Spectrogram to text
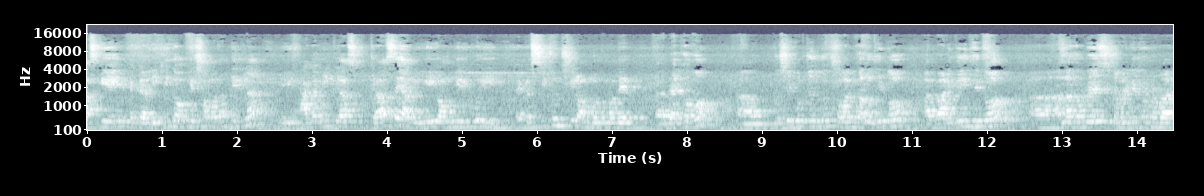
আজকে একটা লিখিত অঙ্কের সমাধান দেখলাম এই আগামী ক্লাস, ক্লাসে আমি এই অঙ্কের উপরই একটা সৃজনশীল অঙ্ক তোমাদের দেখাবো। তো সে পর্যন্ত সবাই ভালো থেকো, আর বাড়িতেই থেকো। আল্লাহ হাফেজ, সবাইকে ধন্যবাদ।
